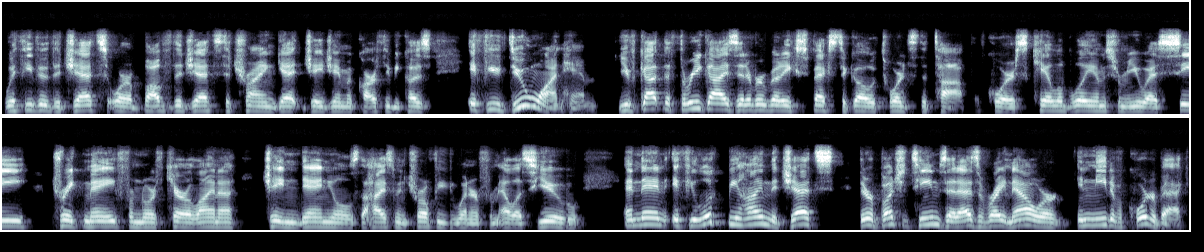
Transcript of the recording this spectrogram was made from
with either the Jets or above the Jets to try and get JJ McCarthy? Because if you do want him, you've got the three guys that everybody expects to go towards the top. Of course, Caleb Williams from USC, Drake Maye from North Carolina, Jayden Daniels, the Heisman Trophy winner from LSU. And then if you look behind the Jets, there are a bunch of teams that, as of right now, are in need of a quarterback.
